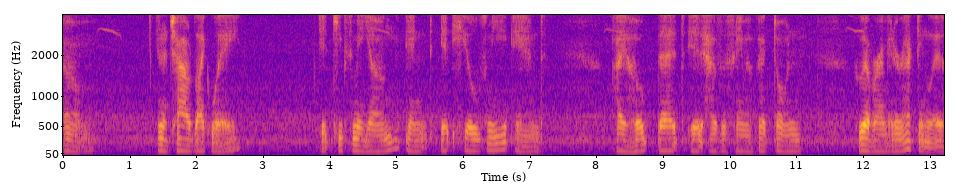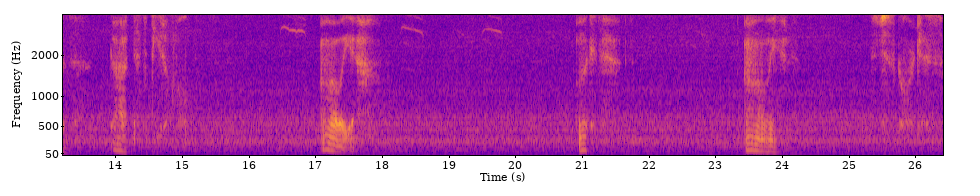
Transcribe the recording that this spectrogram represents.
um, in a childlike way. It keeps me young and it heals me and I hope that it has the same effect on whoever I'm interacting with. God, that's beautiful. Oh, yeah. Look at that. Oh, man. It's just gorgeous.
